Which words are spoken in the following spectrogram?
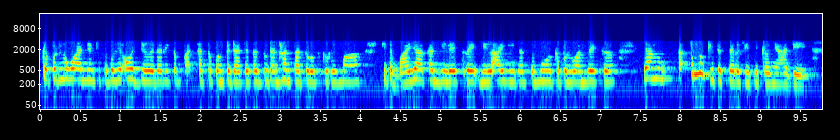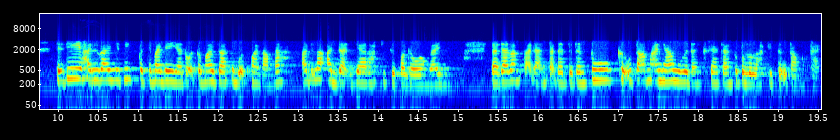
Keperluan yang kita boleh order dari tempat ataupun kedai tertentu dan hantar terus ke rumah. Kita bayarkan bil elektrik, bil air dan semua keperluan mereka yang tak perlu kita secara fizikalnya hadir. Jadi hari raya ni seperti mana yang Dr. Mazhar sebut semalam dah, adalah adat ziarah kita sebagai orang Melayu. Dan dalam keadaan-keadaan tertentu, keutamaan nyawa dan kesihatan itu perlulah kita utamakan.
